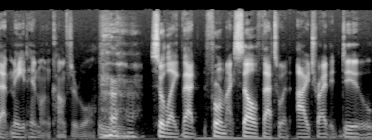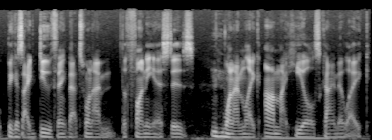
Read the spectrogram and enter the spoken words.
that made him uncomfortable. so like that for myself, that's what I try to do because I do think that's when I'm the funniest is Mm-hmm. when I'm like on my heels, kind of like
